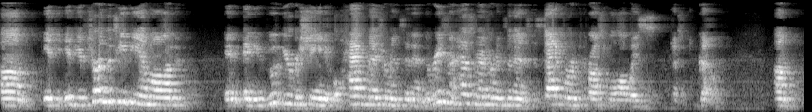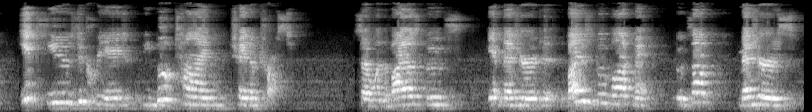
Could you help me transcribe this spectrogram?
Um, if, if you turn the TPM on and, and, you boot your machine, it will have measurements in it. And the reason it has measurements in it is the static of trust will always just go. Um, it's used to create the boot time chain of trust. So when the BIOS boots, it measures, the BIOS boot block boots up, measures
